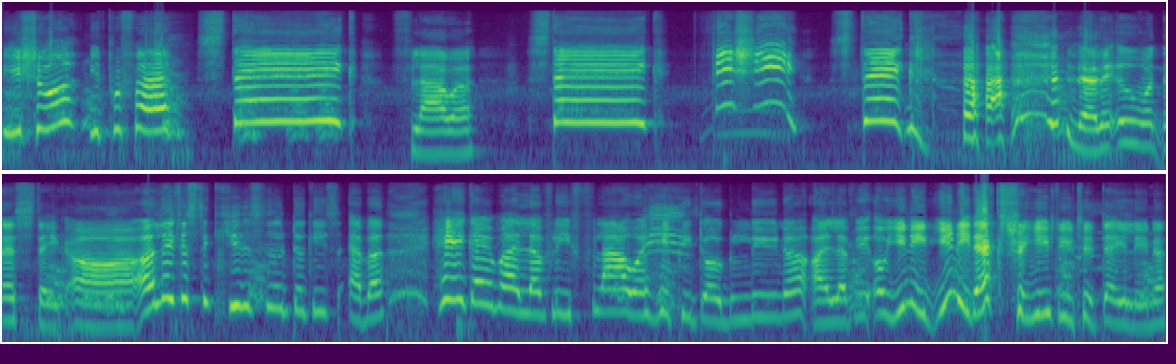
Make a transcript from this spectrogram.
You sure? You'd prefer steak, flour, steak, fishy, steak. no, they all want their steak. Ah, are they just the cutest little doggies ever? Here go, my lovely flower hippie dog Luna. I love you. Oh, you need you need extra. You do today, Luna.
